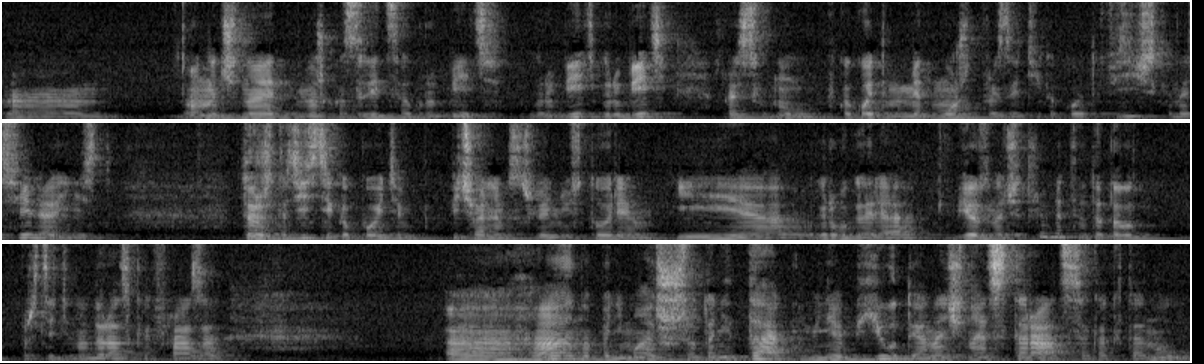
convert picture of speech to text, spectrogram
э, он начинает немножко злиться, грубеть. Грубеть, грубеть. Ну, в какой-то момент может произойти какое-то физическое насилие, есть тоже статистика по этим печальным, к сожалению, историям. И, грубо говоря, бьет, значит, любит. Вот эта вот, простите, но дурацкая фраза. Ага, она понимает, что что-то не так, меня бьют, и она начинает стараться как-то, ну,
